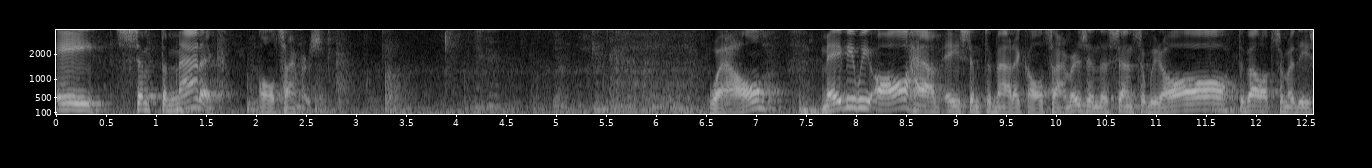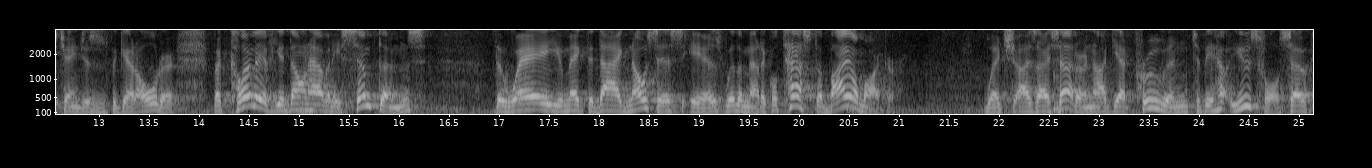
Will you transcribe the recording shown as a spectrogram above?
Asymptomatic Alzheimer's. Well, Maybe we all have asymptomatic Alzheimer's in the sense that we'd all develop some of these changes as we get older. But clearly, if you don't have any symptoms, the way you make the diagnosis is with a medical test, a biomarker, which, as I said, are not yet proven to be useful. So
